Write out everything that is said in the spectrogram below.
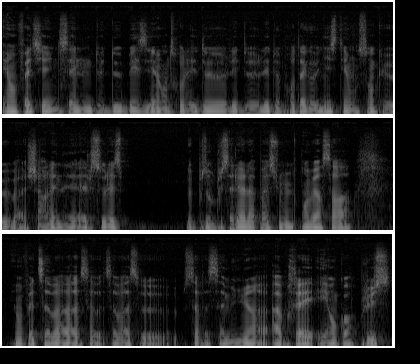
et en fait, il y a une scène de, de baiser entre les deux, les, deux, les deux protagonistes, et on sent que bah, Charlène, elle, se laisse de plus en plus aller à la passion envers Sarah. Et en fait, ça va, ça, ça va ça va s'amenuire après, et encore plus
